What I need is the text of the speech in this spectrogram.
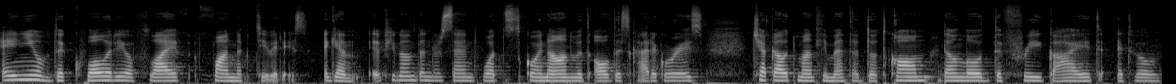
any of the quality of life fun activities. Again, if you don't understand what's going on with all these categories, check out monthlymethod.com, download the free guide, it will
